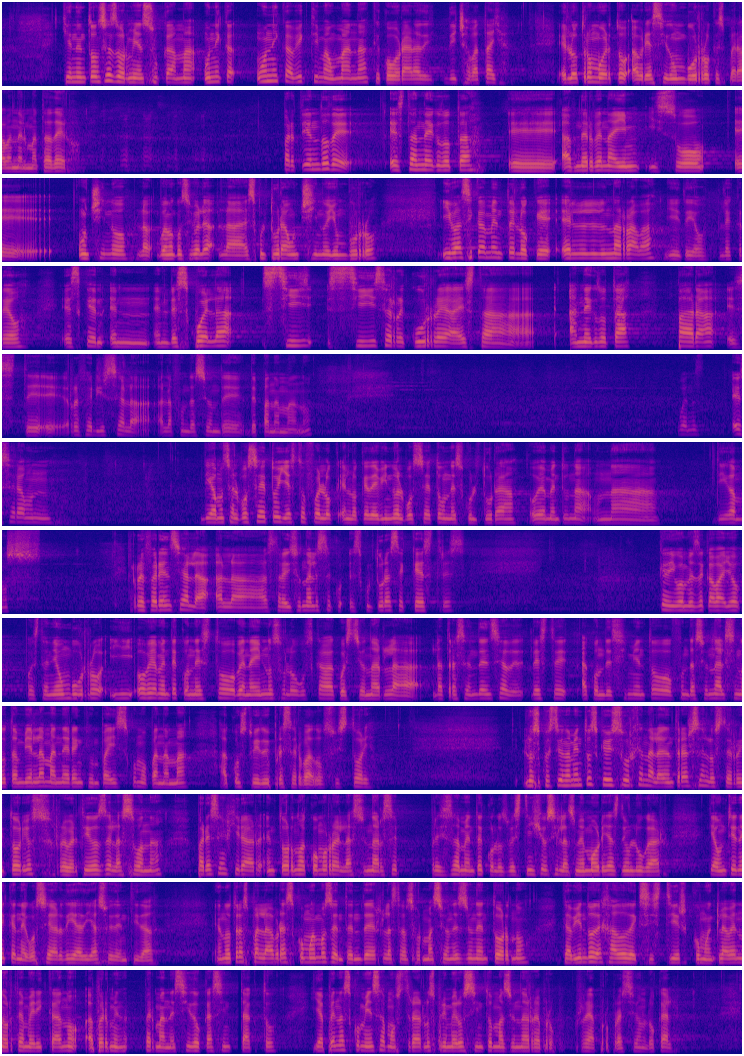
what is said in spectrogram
quien entonces dormía en su cama, única, única víctima humana que cobrara dicha batalla. El otro muerto habría sido un burro que esperaba en el matadero. Partiendo de esta anécdota, eh, Abner Benaim hizo eh, un chino, bueno, concibió la, escultura un chino y un burro, y básicamente lo que él narraba, y digo, le creo, es que en, en la escuela sí, sí se recurre a esta anécdota para este, referirse a la, fundación de, Panamá. ¿no? Bueno, ese era un, digamos, el boceto y esto fue en lo que devino el boceto, una escultura, obviamente una, digamos, referencia a, a, las tradicionales esculturas equestres que digo, en vez de caballo, pues tenía un burro y obviamente con esto Benaim no solo buscaba cuestionar la, trascendencia de, este acontecimiento fundacional, sino también la manera en que un país como Panamá ha construido y preservado su historia. Los cuestionamientos que hoy surgen al adentrarse en los territorios revertidos de la zona parecen girar en torno a cómo relacionarse precisamente con los vestigios y las memorias de un lugar que aún tiene que negociar día a día su identidad en otras palabras, cómo hemos de entender las transformaciones de un entorno que habiendo dejado de existir como enclave norteamericano ha permanecido casi intacto y apenas comienza a mostrar los primeros síntomas de una reapropiación local.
